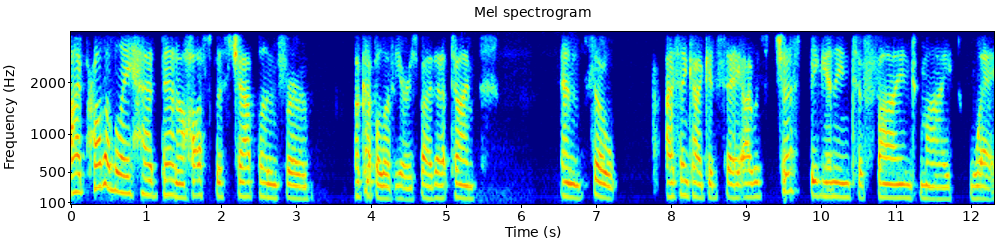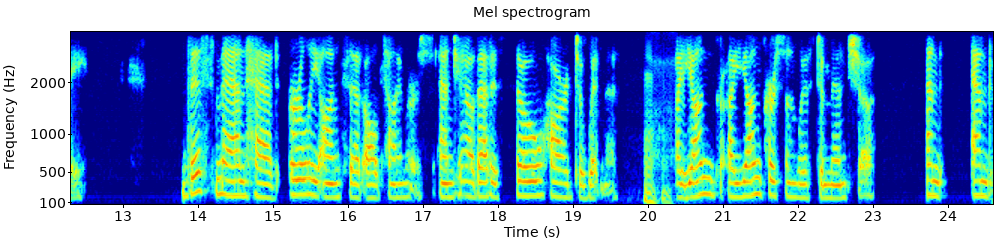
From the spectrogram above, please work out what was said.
I probably had been a hospice chaplain for a couple of years by that time. And so I think I could say I was just beginning to find my way. This man had early onset Alzheimer's, and you know that is so hard to witness. Mm-hmm. A young a young person with dementia, and and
